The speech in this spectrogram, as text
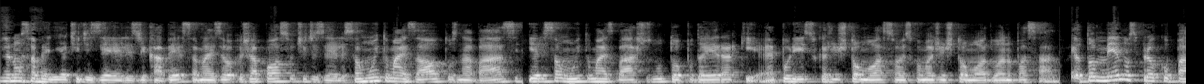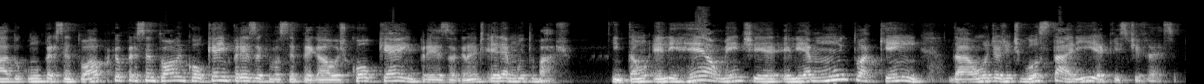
Eu não saberia te dizer eles de cabeça, mas eu já posso te dizer, eles são muito mais altos na base e eles são muito mais baixos no topo da hierarquia. É por isso que a gente tomou ações como a gente tomou a do ano passado. Eu estou menos preocupado com o percentual, porque o percentual em qualquer empresa que você pegar hoje, qualquer empresa grande, ele é muito baixo. Então, ele realmente ele é muito aquém da onde a gente gostaria que estivesse.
